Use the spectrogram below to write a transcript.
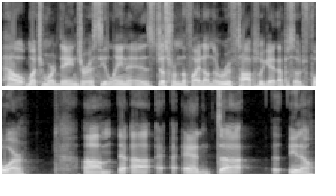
how much more dangerous Yelena is just from the fight on the rooftops we get in episode four. Um, uh, and, uh, you know,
